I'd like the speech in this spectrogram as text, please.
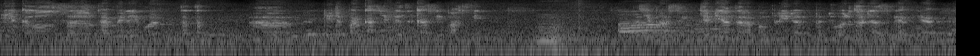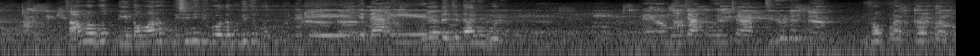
Iya kalau se family mah tetap eh, di depan kasirnya itu kasih plastik Hmm. kasih plastik jadi antara pembeli dan penjual itu ada snapnya plastik gitu Sama Bud, di Indomaret di sini juga udah begitu Bud. udah dijedain. Udah ada jedanya Bud. Hmm. Kayak nggak muncat-muncat. Droplet, droplet. kalau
